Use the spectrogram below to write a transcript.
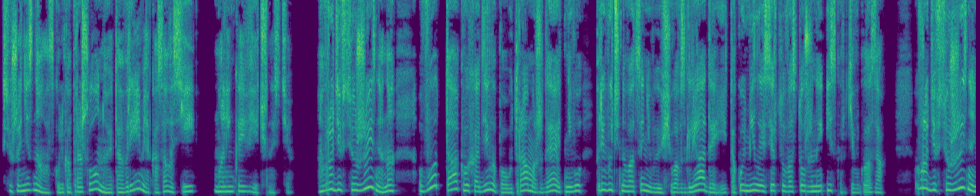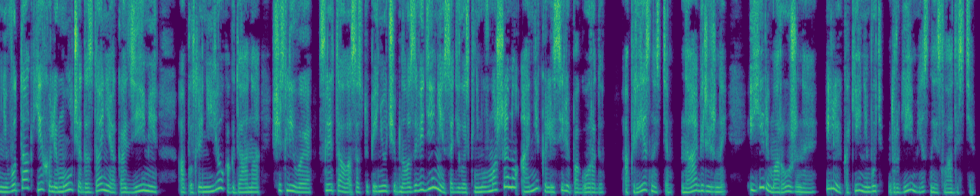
Ксюша не знала, сколько прошло, но это время казалось ей маленькой вечностью. А вроде всю жизнь она вот так выходила по утрам, ожидая от него привычного оценивающего взгляда и такой милой сердцу восторженной искорки в глазах. Вроде всю жизнь они вот так ехали молча до здания академии, а после нее, когда она, счастливая, слетала со ступени учебного заведения и садилась к нему в машину, они колесили по городу, окрестностям, набережной и ели мороженое или какие-нибудь другие местные сладости.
